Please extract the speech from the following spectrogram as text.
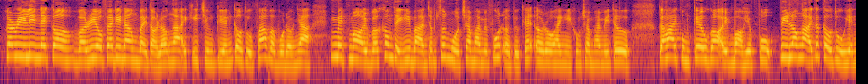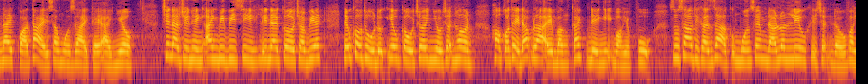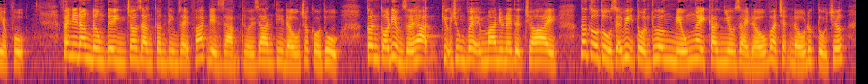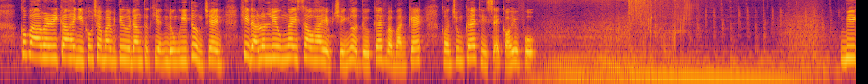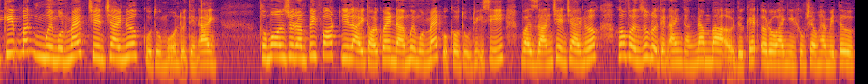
Gary Lineker và Rio Ferdinand bày tỏ lo ngại khi chứng kiến cầu thủ Pháp và Bồ Đào Nha mệt mỏi và không thể ghi bàn trong suốt 120 phút ở tứ kết Euro 2024. Cả hai cùng kêu gọi bỏ hiệp phụ vì lo ngại các cầu thủ hiện nay quá tải sau mùa giải cây ải nhiều. Trên đài truyền hình Anh BBC, Lineker cho biết nếu cầu thủ được yêu cầu chơi nhiều trận hơn, họ có thể đáp lại bằng cách đề nghị bỏ hiệp phụ. Dù sao thì khán giả cũng muốn xem đá luân lưu khi trận đấu và hiệp phụ. Ferdinand đồng tình cho rằng cần tìm giải pháp để giảm thời gian thi đấu cho cầu thủ. Cần có điểm giới hạn, cựu trung vệ Man United cho hay, các cầu thủ sẽ bị tổn thương nếu ngày càng nhiều giải đấu và trận đấu được tổ chức. Copa America 2024 đang thực hiện đúng ý tưởng trên khi đá luân lưu ngay sau hai hiệp chính ở tứ kết và bán kết, còn chung kết thì sẽ có hiệp phụ. Bí kíp bắt 11m trên chai nước của thủ môn đội tuyển Anh Thủ môn Jordan Pickford ghi lại thói quen đá 11m của cầu thủ Thụy Sĩ và dán trên chai nước, góp phần giúp đội tuyển Anh thắng 5-3 ở tứ kết Euro 2024.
